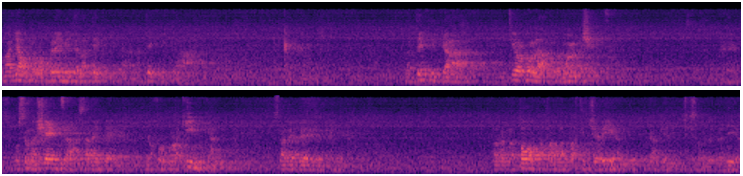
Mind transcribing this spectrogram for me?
non abbiamo problemi della tecnica, la tecnica, la tecnica tiro con l'arco non è una scienza. Eh, se fosse una scienza sarebbe una formula chimica, sarebbe fare una torta, fare una pasticceria, che anche lì ci sarebbe da dire.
